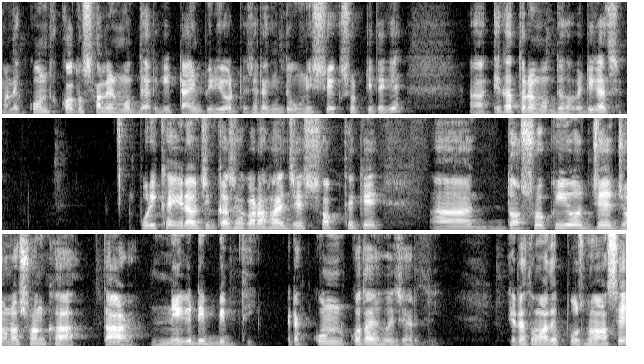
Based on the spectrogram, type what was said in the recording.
মানে কোন কত সালের মধ্যে আর কি টাইম পিরিয়ড সেটা কিন্তু উনিশশো একষট্টি থেকে একাত্তরের মধ্যে হবে, ঠিক আছে? পরীক্ষা এরাও জিজ্ঞাসা করা হয় যে সব থেকে দশকীয় যে জনসংখ্যা, তার নেগেটিভ বৃদ্ধি, এটা কোন, কোথায় হয়েছে আর কি? এটা তোমাদের প্রশ্ন আসে,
